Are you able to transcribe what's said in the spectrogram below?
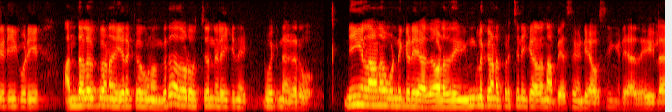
செடி கொடி அந்த அளவுக்கான இறக்க குணங்கிறது அதோட உச்ச நிலைக்கு நோக்கி நகருவோம். நீங்களான ஒன்று கிடையாது. அல்லது உங்களுக்கான பிரச்சனைக்காக நான் பேச வேண்டிய அவசியம் கிடையாது. இல்லை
